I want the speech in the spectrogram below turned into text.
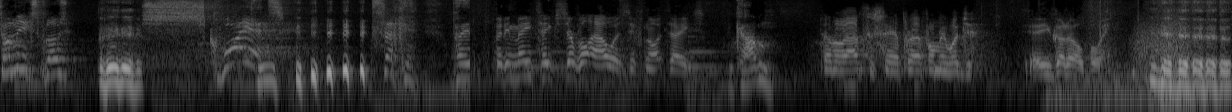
Dummy explosion. Shh, quiet. Second. Pay- But it may take several hours, if not days. Captain, Tell the lads to say a prayer for me, would you? Yeah, you got it, old boy.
